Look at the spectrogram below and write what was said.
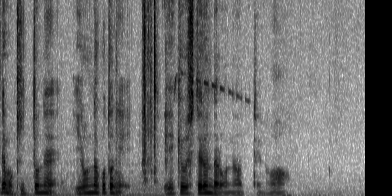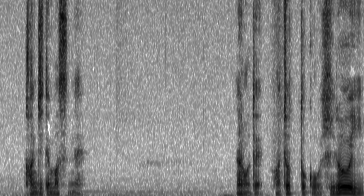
でもきっとね、いろんなことに影響してるんだろうなっていうのは感じてますね。なので、まあ、ちょっとこう広い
